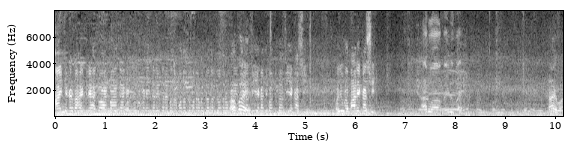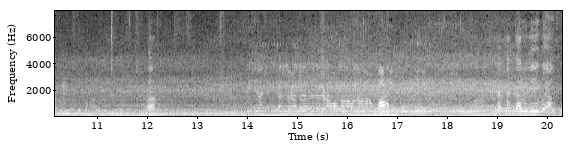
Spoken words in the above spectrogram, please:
હા ચક્કર બાર ત્રેસઠ ચોસઠ પાંચ આઠ નવ ઓગણીસ ત્રીસ ત્રીસ પંદર પંદર પંદર પંચોતેર ચોતેર હા, ભાઈ. ઓગણીસ એકાસી બાસી ત્યાસી એકાસી હજુ ભાઈ બાર એકાસી કાંઈ વાંધો નહીં હા બાણું એક જ ભાઈ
